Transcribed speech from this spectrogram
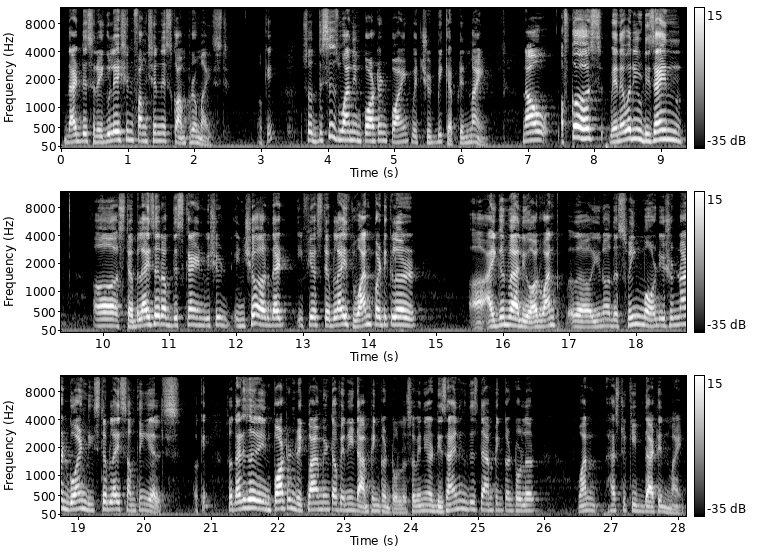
that this regulation function is compromised. Okay. So, this is one important point which should be kept in mind. Now, of course, whenever you design a stabilizer of this kind, we should ensure that if you have stabilized one particular uh, eigenvalue or one uh, you know the swing mode, you should not go and destabilize something else. Okay. So, that is an important requirement of any damping controller. So, when you are designing this damping controller, one has to keep that in mind.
